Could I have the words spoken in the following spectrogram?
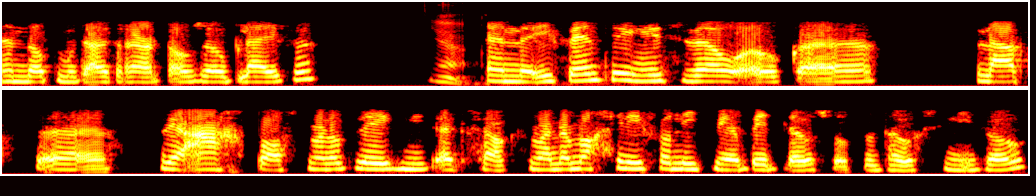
En dat moet uiteraard al zo blijven. Ja. En de eventing is wel ook uh, laatst uh, weer aangepast, maar dat weet ik niet exact. Maar dan mag je in ieder geval niet meer bitloos op het hoogste niveau.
